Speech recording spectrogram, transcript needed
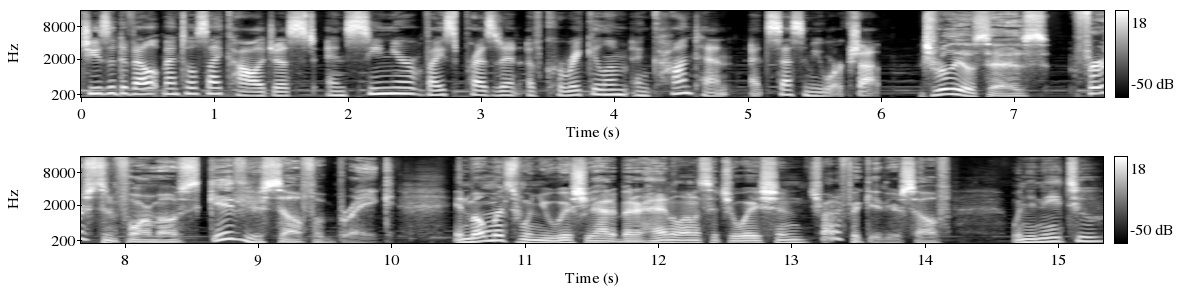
She's a developmental psychologist and senior vice president of curriculum and content at Sesame Workshop. Truglio says, first and foremost, give yourself a break. In moments when you wish you had a better handle on a situation, try to forgive yourself. When you need to,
